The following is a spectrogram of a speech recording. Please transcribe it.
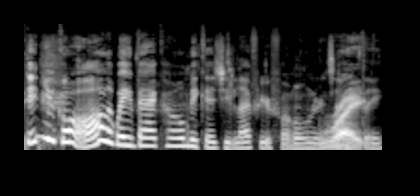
Didn't you go all the way back home because you left your phone or right. something?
